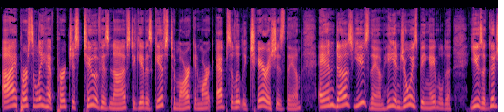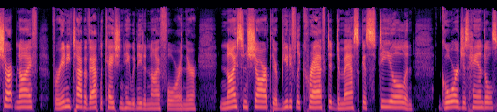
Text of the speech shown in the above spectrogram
I personally have purchased two of his knives to give as gifts to Mark, and Mark absolutely cherishes them and does use them. He enjoys being able to use a good sharp knife for any type of application he would need a knife for, and they're nice and sharp. They're beautifully crafted Damascus steel and gorgeous handles.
